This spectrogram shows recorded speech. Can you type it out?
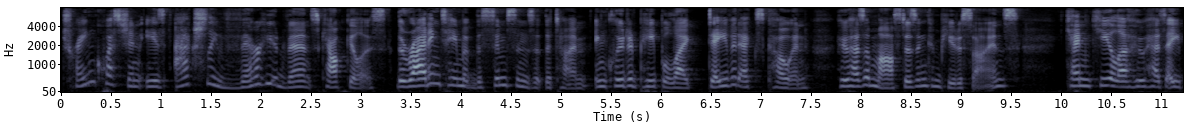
train question is actually very advanced calculus. The writing team of The Simpsons at the time included people like David X. Cohen, who has a master's in computer science, Ken Keeler, who has a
